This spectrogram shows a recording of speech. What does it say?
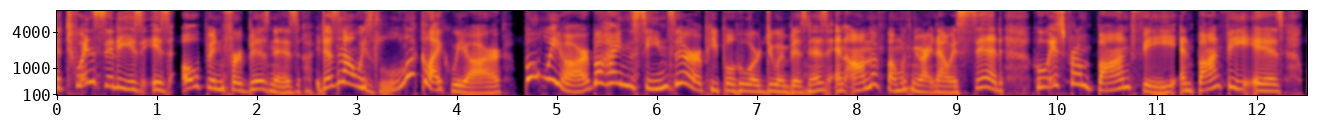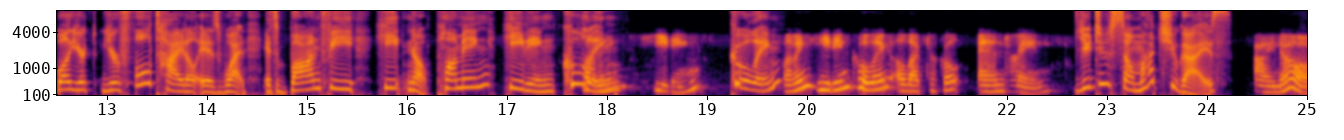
The Twin Cities is open for business. It doesn't always look like we are, but we are. Behind the scenes, there are people who are doing business. And on the phone with me right now is Cyd, who is from Bonfe. And Bonfe is, well, your your full title is what? It's Bonfe Heat, no, Plumbing, Heating, Cooling, Plumbing, heating, Cooling. plumbing, heating, cooling, electrical, and drain. You do so much, you guys. I know.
